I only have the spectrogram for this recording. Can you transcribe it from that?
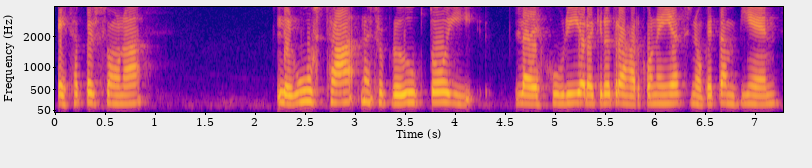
esta persona le gusta nuestro producto y la descubrí ahora quiero trabajar con ella, sino que también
